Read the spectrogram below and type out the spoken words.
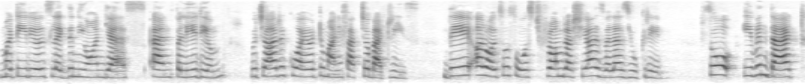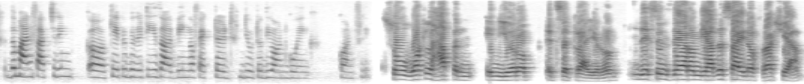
materials like the neon gas and palladium, which are required to manufacture batteries, they are also sourced from Russia as well as Ukraine. So even that, the manufacturing uh, capabilities are being affected due to the ongoing conflict. so what will happen in europe etc you know they, since they are on the other side of russia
